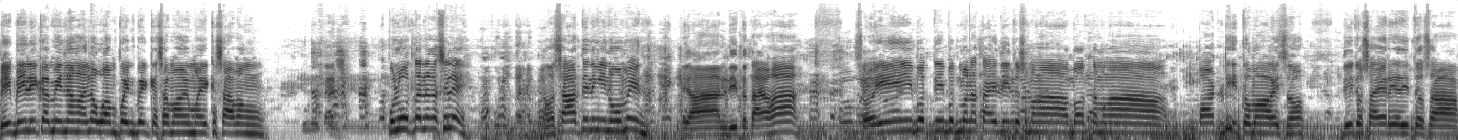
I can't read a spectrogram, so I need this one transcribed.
Bibili kami ng ano 1.5 kasama may kasamang pulutan na nga sila eh. Oh, sa atin ang inumin. Yan, dito tayo ha. So iibot-ibot muna tayo dito sa mga about na mga part dito mga guys no. Dito sa area dito sa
